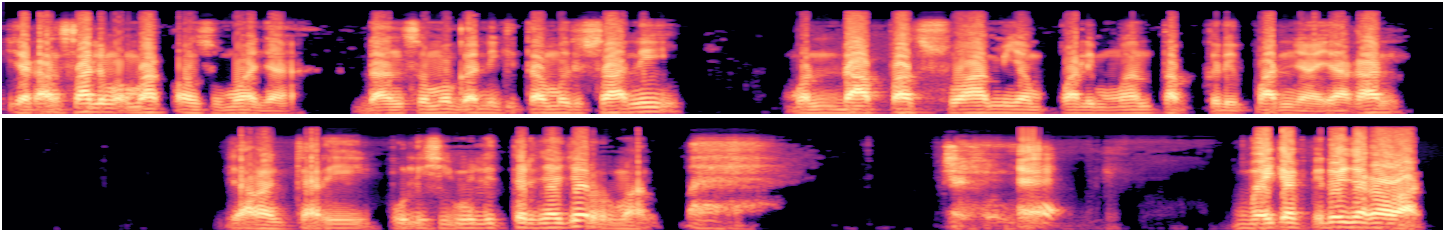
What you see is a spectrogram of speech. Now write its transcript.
Ya kan saling memaafkan semuanya. Dan semoga nih kita Mirsani mendapat suami yang paling mantap ke depannya ya kan. Jangan cari polisi militernya Jerman. Baikkan videonya kawan.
